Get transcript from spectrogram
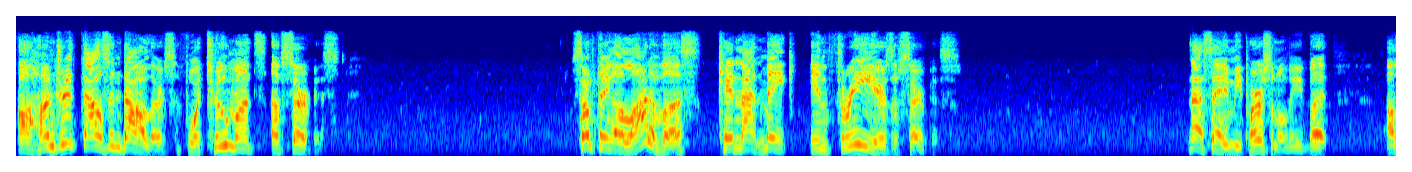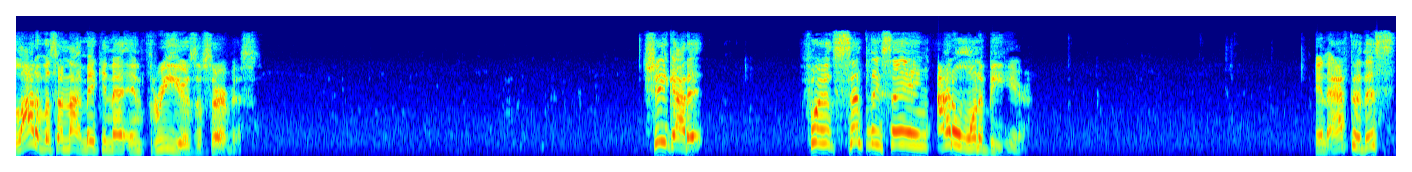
a hundred thousand dollars for two months of service. Something a lot of us cannot make in three years of service. Not saying me personally, but a lot of us are not making that in three years of service. She got it for simply saying, I don't want to be here. And after this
